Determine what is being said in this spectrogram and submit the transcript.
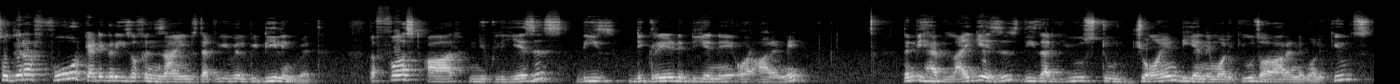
So there are four categories of enzymes that we will be dealing with. The first are nucleases. These degrade DNA or RNA. Then we have ligases. These are used to join DNA molecules or RNA molecules.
